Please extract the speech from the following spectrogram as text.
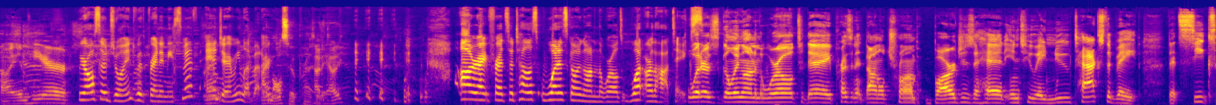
I am here. We are also joined with Brandon E. Smith and Jeremy Ledbetter. I'm also present. Howdy, howdy. All right, Fred, so tell us what is going on in the world. What are the hot takes? What is going on in the world today? President Donald Trump barges ahead into a new tax debate that seeks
